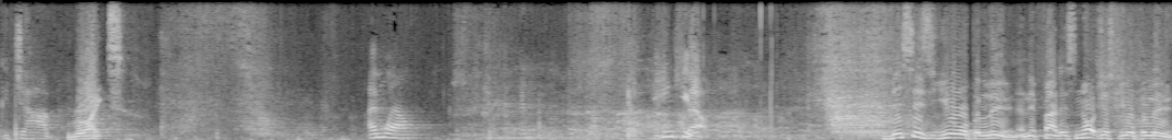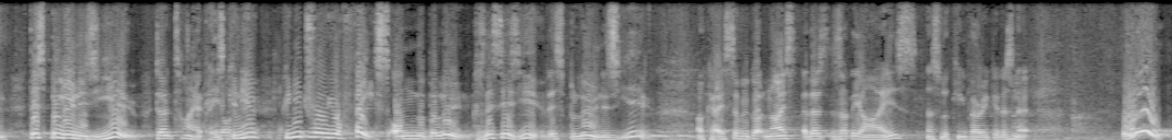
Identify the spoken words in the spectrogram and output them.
Good job. Right. I'm well. Thank you. Now, this is your balloon, and in fact, it's not just your balloon. This balloon is you. Don't tie it, please. Can you can you draw your face on the balloon? Because this is you. This balloon is you. Okay, so we've got nice. Uh, is that the eyes? That's looking very good, isn't it? Ooh,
